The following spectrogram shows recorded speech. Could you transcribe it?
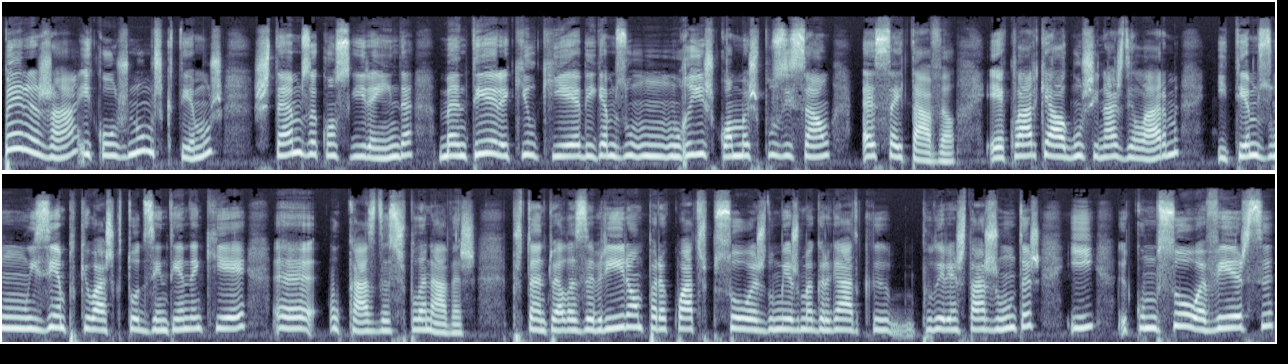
Para já, e com os números que temos, estamos a conseguir ainda manter aquilo que é, digamos, um, um risco ou uma exposição aceitável. É claro que há alguns sinais de alarme e temos um exemplo que eu acho que todos entendem, que é uh, o caso das esplanadas. Portanto, elas abriram para quatro pessoas do mesmo agregado que poderem estar juntas e começou a ver-se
